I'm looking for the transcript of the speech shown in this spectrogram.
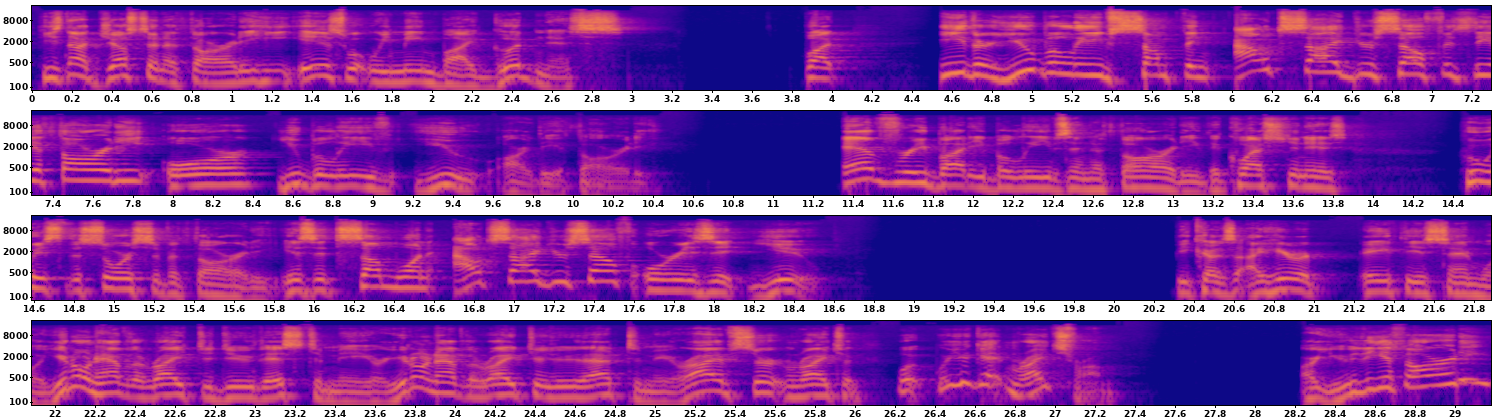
He's not just an authority. He is what we mean by goodness. But Either you believe something outside yourself is the authority, or you believe you are the authority. Everybody believes in authority. The question is, who is the source of authority? Is it someone outside yourself, or is it you? Because I hear atheists saying, well, you don't have the right to do this to me, or you don't have the right to do that to me, or I have certain rights. Where are you getting rights from? Are you the authority?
